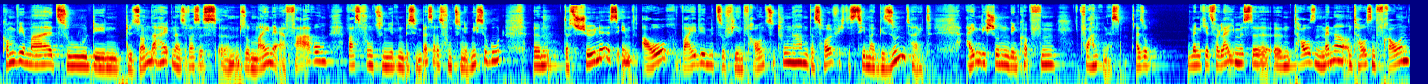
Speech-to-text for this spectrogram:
Kommen wir mal zu den Besonderheiten. Also was ist ähm, so meine Erfahrung? Was funktioniert ein bisschen besser? Was funktioniert nicht so gut? Ähm, das Schöne ist eben auch, weil wir mit so vielen Frauen zu tun haben, dass häufig das Thema Gesundheit eigentlich schon in den Köpfen vorhanden ist. Also wenn ich jetzt vergleichen müsste, 1000 ähm, Männer und 1000 Frauen,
